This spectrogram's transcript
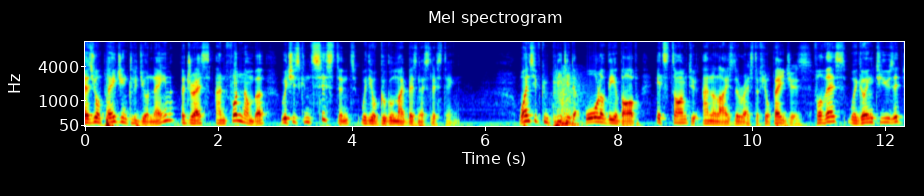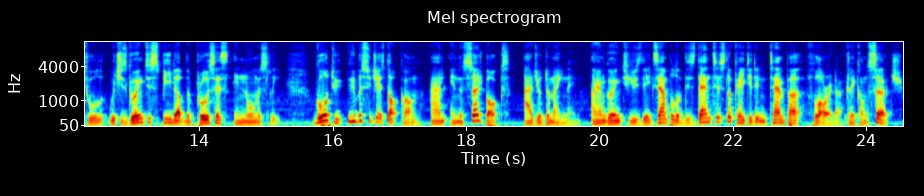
Does your page include your name, address and phone number which is consistent with your Google My Business listing? Once you've completed all of the above, it's time to analyze the rest of your pages. For this, we're going to use a tool which is going to speed up the process enormously. Go to ubersuggest.com and in the search box, add your domain name. I am going to use the example of this dentist located in Tampa, Florida. Click on search.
